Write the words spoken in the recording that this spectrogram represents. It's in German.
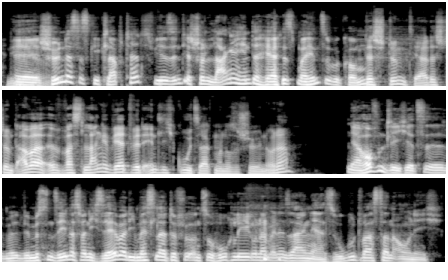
Nee, äh, schön, dass es geklappt hat. Wir sind ja schon lange hinterher, das mal hinzubekommen. Das stimmt, ja, das stimmt. Aber äh, was lange währt, wird endlich gut, sagt man nur so schön, oder? Ja, hoffentlich. Jetzt, äh, wir müssen sehen, dass wir nicht selber die Messlatte für uns so hochlegen und am Ende sagen, ja, so gut war es dann auch nicht.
